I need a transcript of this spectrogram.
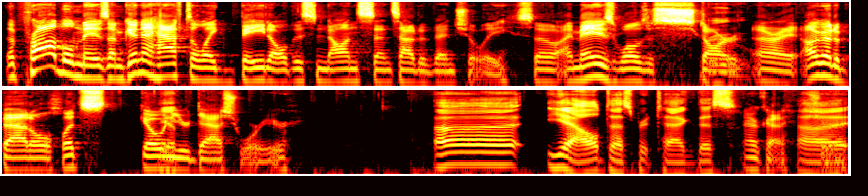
The problem is I'm gonna have to like bait all this nonsense out eventually. So I may as well just start. True. All right, I'll go to battle. Let's go into Yep. your dash warrior. Uh yeah, I'll desperate tag this. Okay. Uh sure.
